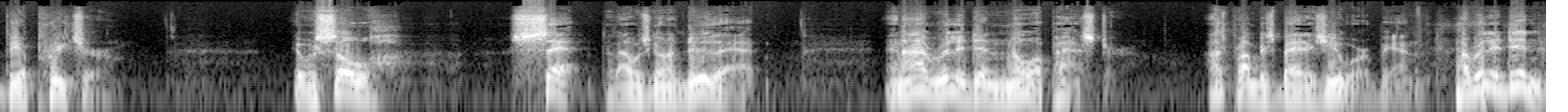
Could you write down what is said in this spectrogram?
be a preacher, it was so set that I was going to do that. And I really didn't know a pastor. I was probably as bad as you were, Ben. I really didn't.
